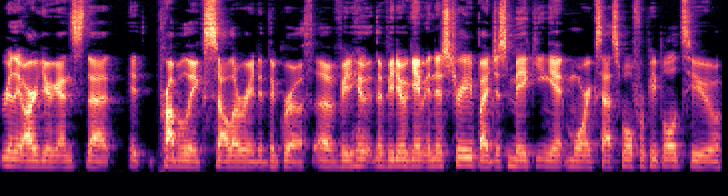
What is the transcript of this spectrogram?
really argue against that it probably accelerated the growth of video the video game industry by just making it more accessible for people to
